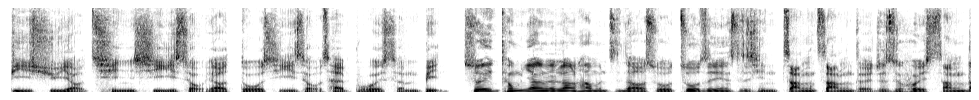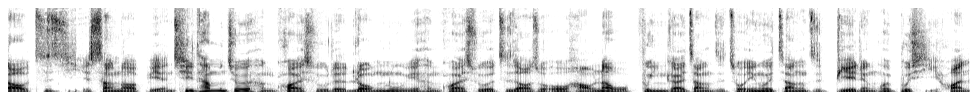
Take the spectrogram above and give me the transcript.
必须要勤洗手，要多洗手才不会生病。所以同样的让他们知道说做这件事情脏脏的，就是会伤到自己，也伤到别人。其实他们就会很快速的融入，也很快速的知道说哦好，那我不应该这样子做，因为这样子别人会不喜欢。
